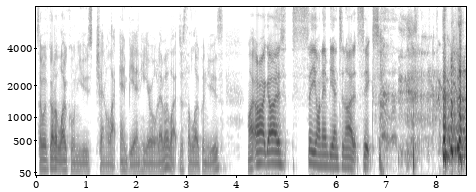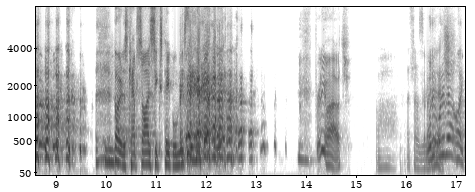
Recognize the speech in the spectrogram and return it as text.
So we've got a local news channel like NBN here or whatever, like just the local news. I'm like, all right, guys, see you on NBN tonight at six. Boat has capsized, six people missing. Pretty much. oh, that's So, What, what about like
